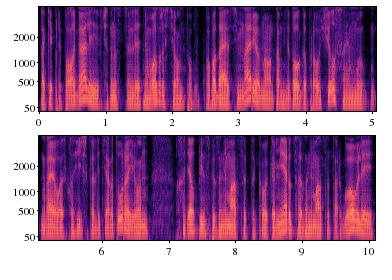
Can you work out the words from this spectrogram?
так и предполагали, и в 14-летнем возрасте он попадает в семинарию, но он там недолго проучился, ему нравилась классическая литература, и он хотел, в принципе, заниматься такой коммерцией, заниматься торговлей.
